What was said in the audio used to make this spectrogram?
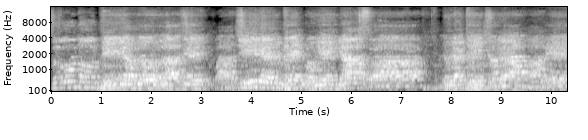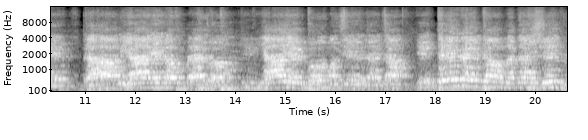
ဆုံးသောနေ့ရောက် Hallelujah.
